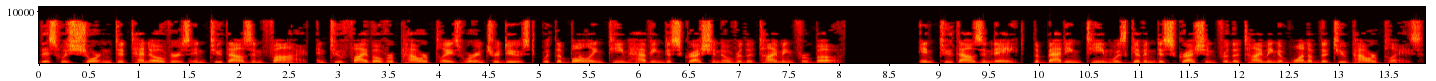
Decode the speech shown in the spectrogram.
This was shortened to 10 overs in 2005, and two five-over power plays were introduced, with the bowling team having discretion over the timing for both. In 2008, the batting team was given discretion for the timing of one of the two power plays.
